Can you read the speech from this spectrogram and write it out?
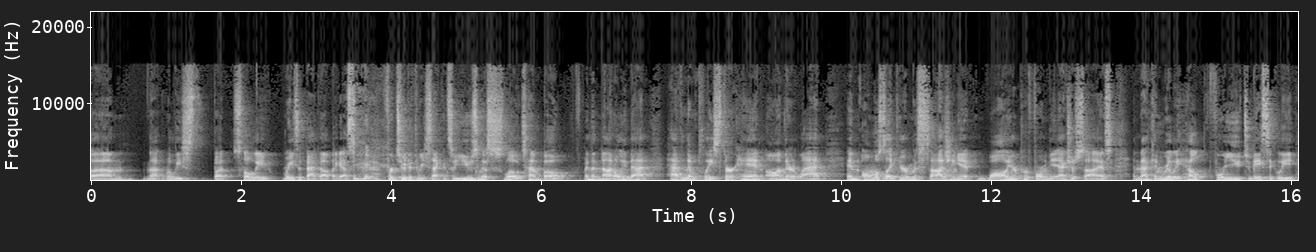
um, not release but slowly raise it back up, I guess, for two to three seconds. So using a slow tempo, and then not only that, having them place their hand on their lat and almost like you're massaging it while you're performing the exercise. And that can really help for you to basically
